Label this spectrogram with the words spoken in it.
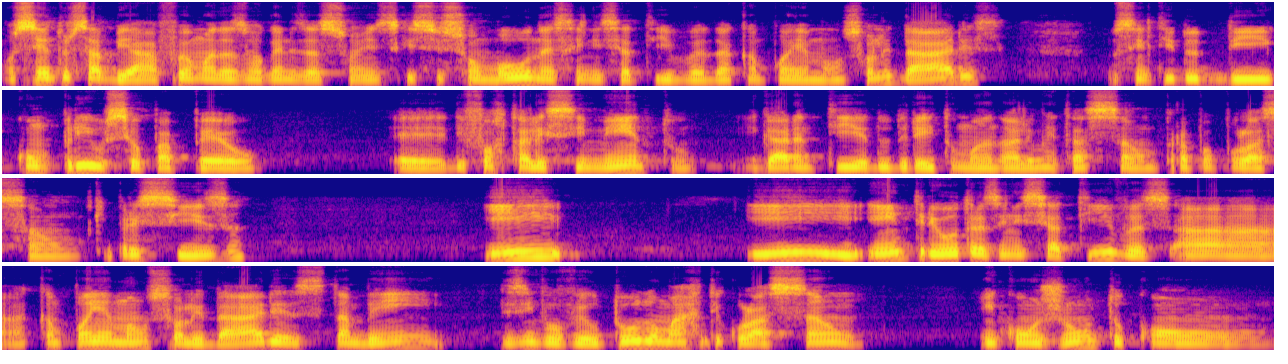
o Centro Sabiá foi uma das organizações que se somou nessa iniciativa da campanha Mãos Solidárias, no sentido de cumprir o seu papel é, de fortalecimento e garantia do direito humano à alimentação para a população que precisa. E, e, entre outras iniciativas, a campanha Mãos Solidárias também desenvolveu toda uma articulação em conjunto com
